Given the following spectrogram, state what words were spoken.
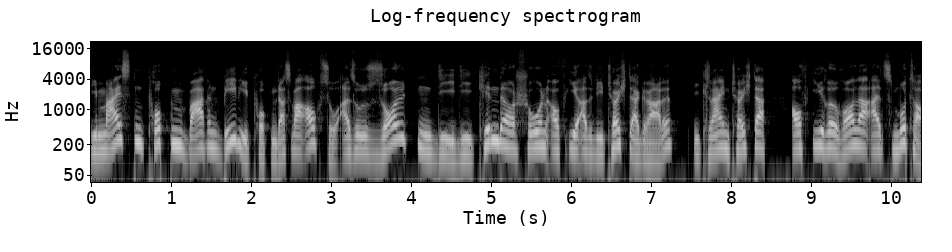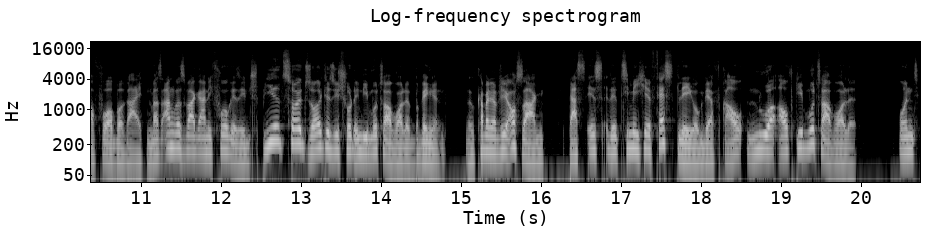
Die meisten Puppen waren Babypuppen, das war auch so. Also sollten die, die Kinder schon auf ihr, also die Töchter gerade, die kleinen Töchter, auf ihre Rolle als Mutter vorbereiten. Was anderes war gar nicht vorgesehen. Spielzeug sollte sie schon in die Mutterrolle bringen. Das kann man natürlich auch sagen. Das ist eine ziemliche Festlegung der Frau nur auf die Mutterrolle. Und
